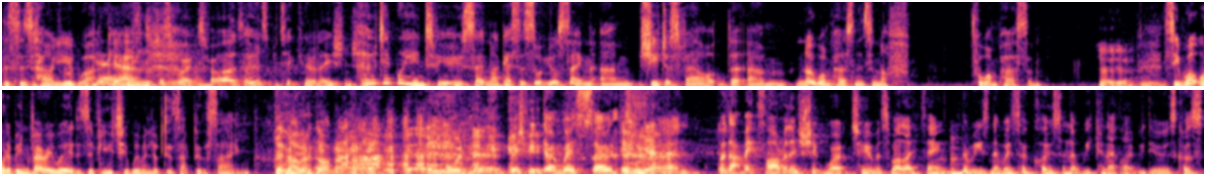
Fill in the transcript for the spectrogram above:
this is how you everyone. work. Yeah, yeah. it just works for us on this particular relationship. Who did we interview who said, and I guess this is what you're saying, that um, she just felt that um, no one person is enough for one person. Yeah, yeah. Mm. See, what would have been very weird is if you two women looked exactly the same. Then I would have gone, wouldn't it? Which we don't. We're so different. But that makes our relationship work too, as well. I think Mm-hmm. the reason that we're so close and that we connect like we do is because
